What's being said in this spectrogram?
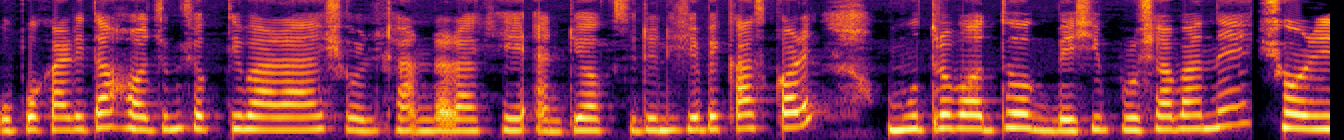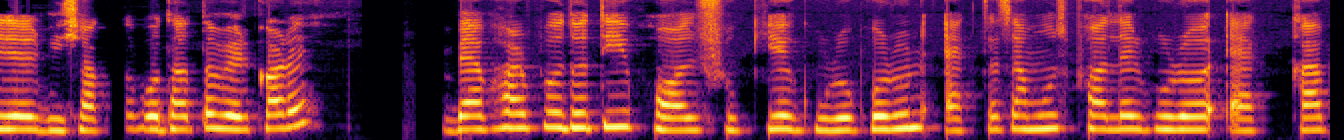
উপকারিতা হজম শক্তি বাড়ায়, শরীর ঠান্ডা রাখে, অ্যান্টিঅক্সিডেন্ট হিসেবে কাজ করে মূত্রবর্ধক বেশি প্রসাবানে শরীরের বিষাক্ত পদার্থ বের করে। ব্যবহার পদ্ধতি, ফল শুকিয়ে গুঁড়ো করুন, এক চা চামচ ফলের গুঁড়ো, এক কাপ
